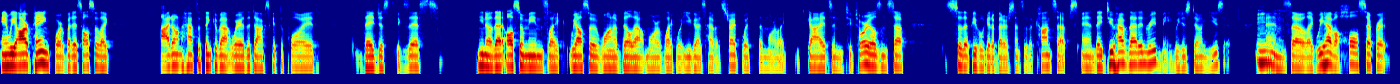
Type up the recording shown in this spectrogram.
and we are paying for it, but it's also like I don't have to think about where the docs get deployed. They just exist. You know, that also means like we also want to build out more of like what you guys have at Stripe with the more like guides and tutorials and stuff so that people get a better sense of the concepts. And they do have that in README. We just don't use it. And Mm. so like we have a whole separate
